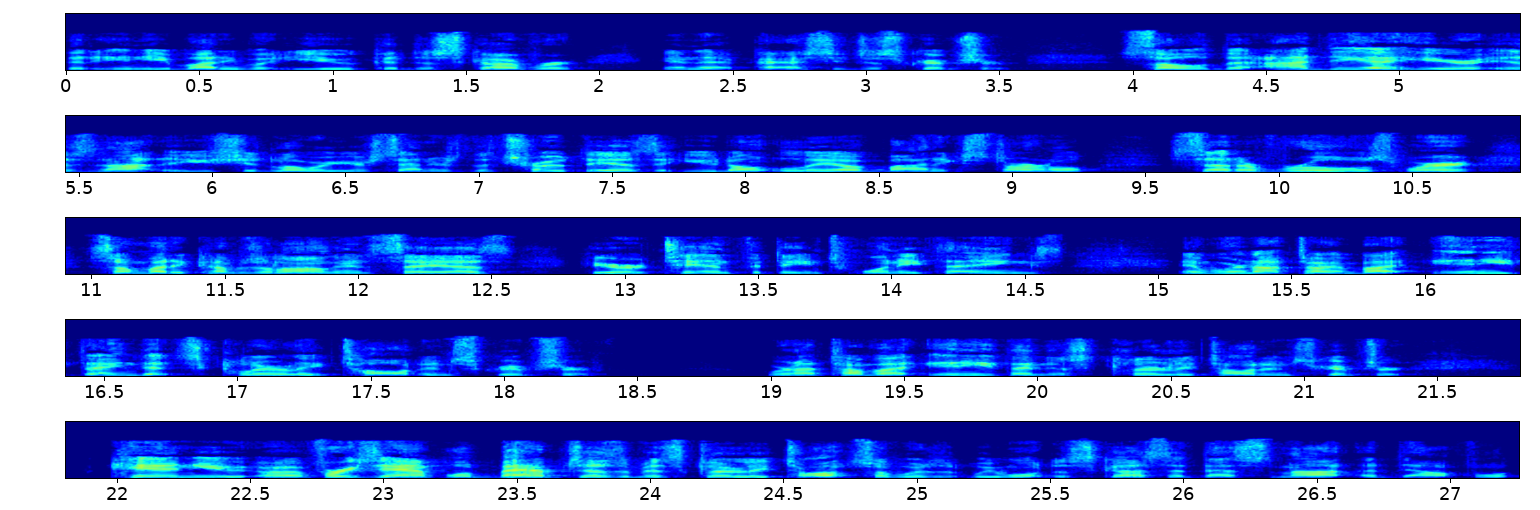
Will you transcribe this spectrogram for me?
that anybody but you could discover in that passage of Scripture. So the idea here is not that you should lower your standards. The truth is that you don't live by an external set of rules where somebody comes along and says, here are 10, 15, 20 things. And we're not talking about anything that's clearly taught in Scripture. We're not talking about anything that's clearly taught in Scripture. Can you, uh, for example, baptism is clearly taught, so we won't discuss it. That's not a doubtful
